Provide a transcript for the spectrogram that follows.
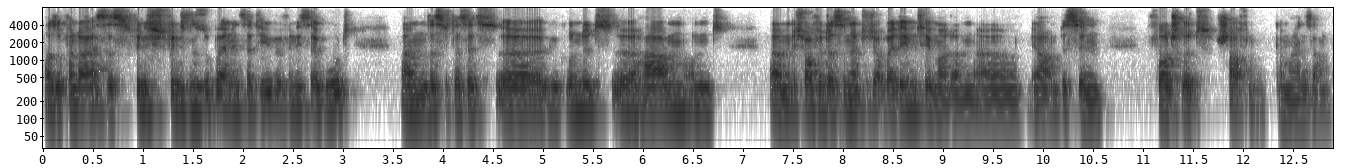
Also von daher ist das, finde ich, finde ich eine super Initiative, finde ich sehr gut, ähm, dass sich das jetzt äh, gegründet äh, haben und ähm, ich hoffe, dass wir natürlich auch bei dem Thema dann äh, ja, ein bisschen Fortschritt schaffen, gemeinsam.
